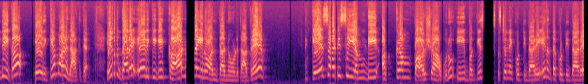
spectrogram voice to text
ಇದೀಗ ಏರಿಕೆ ಮಾಡಲಾಗಿದೆ. ಇನ್ನು ದರ ಏರಿಕೆಗೆ ಕಾರಣ ಏನು ಅಂತ ನೋಡೋದಾದ್ರೆ ಕೆಎಸ್ಆರ್ಟಿಸಿ ಎಂಡಿ ಅಕ್ರಮ್ ಪಾಷಾ ಅವರು ಈ ಬಗ್ಗೆ ಸ್ಪಷ್ಟನೆ ಕೊಟ್ಟಿದ್ದಾರೆ. ಏನಂತ ಕೊಟ್ಟಿದ್ದಾರೆ?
